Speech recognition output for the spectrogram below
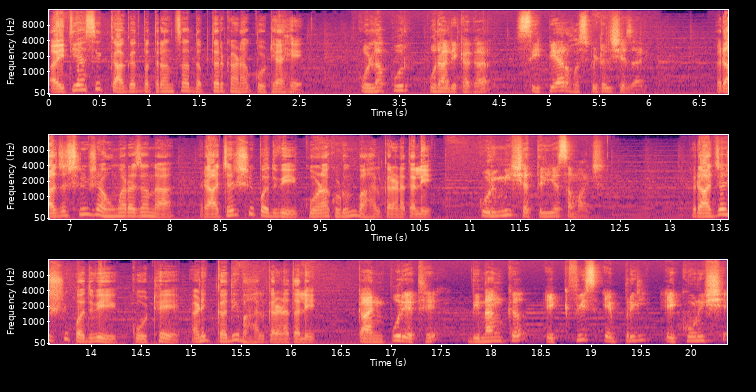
ऐतिहासिक कागदपत्रांचा दप्तरखाना कोठे आहे? कोल्हापूर पुरालेखागार सीपीआर हॉस्पिटल शेजारी. राजश्री शाहू महाराजांना राजर्षी पदवी कोणाकडून बहाल करण्यात आली? कुर्मी क्षत्रिय समाज. राजर्षी पदवी कोठे आणि कधी बहाल करण्यात आली? कानपूर येथे दिनांक एकवीस एप्रिल एकोणीसशे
